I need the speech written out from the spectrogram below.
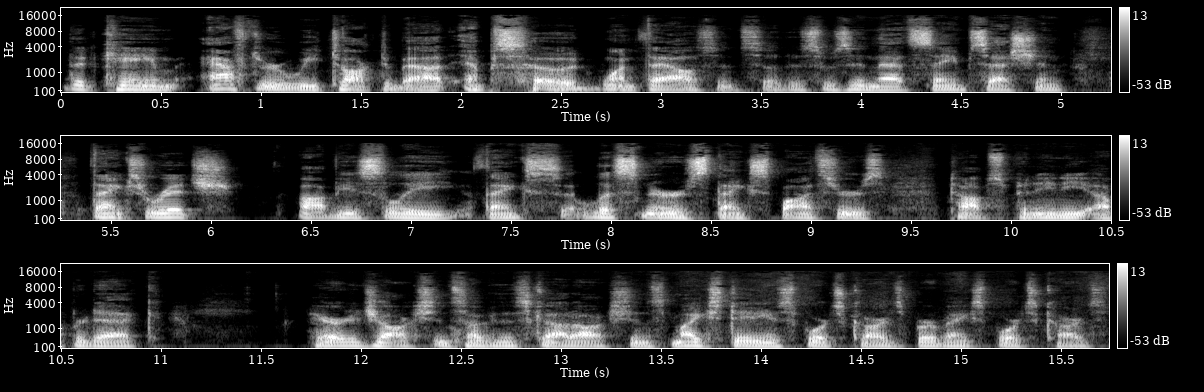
that came after we talked about episode 1000. So this was in that same session. Thanks, Rich. Obviously, thanks uh, listeners, thanks sponsors, Topps Panini, Upper Deck, Heritage Auctions, Huggins Scott Auctions, Mike Stadium Sports Cards, Burbank Sports Cards,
